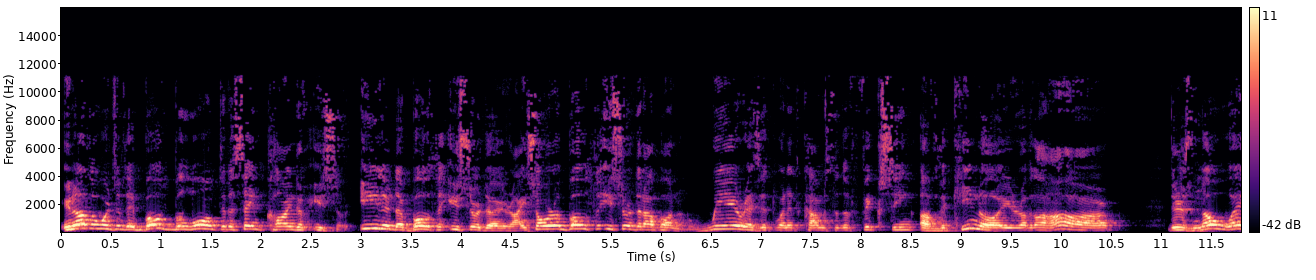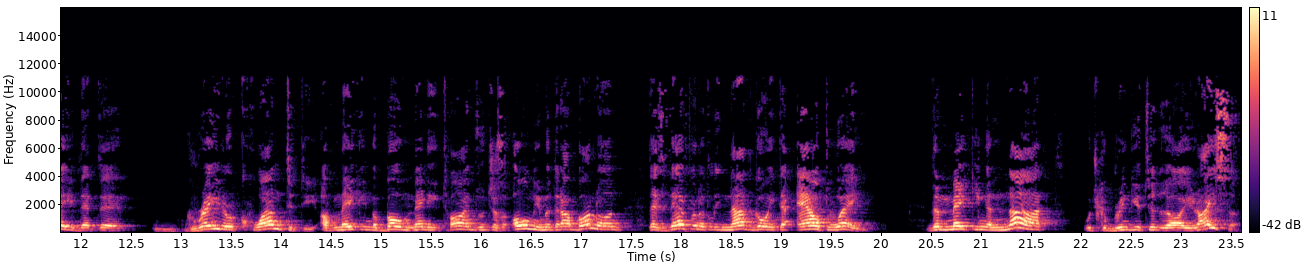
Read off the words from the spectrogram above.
In other words, if they both belong to the same kind of Isser, either they're both the Isser Deiraisa or both the Isser Rabbanon. Where is it when it comes to the fixing of the kinoir, of the harp? There's no way that the greater quantity of making a bow many times, which is only midrabanon, that's definitely not going to outweigh the making a knot, which could bring you to the Iraisa.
